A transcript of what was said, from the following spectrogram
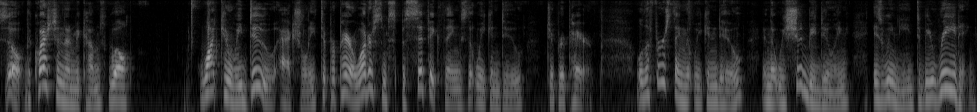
So the question then becomes well, what can we do actually to prepare? What are some specific things that we can do to prepare? Well, the first thing that we can do and that we should be doing is we need to be reading.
